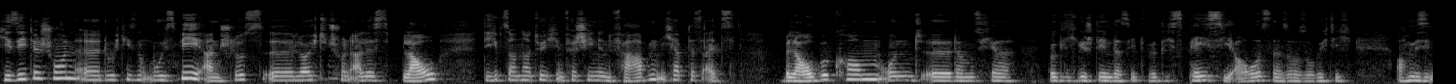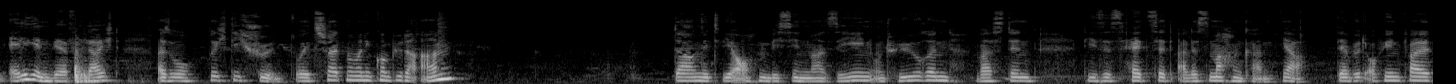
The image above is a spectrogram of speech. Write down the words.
Hier seht ihr schon, äh, durch diesen USB-Anschluss äh, leuchtet schon alles blau. Die gibt es auch natürlich in verschiedenen Farben. Ich habe das als blau bekommen und äh, da muss ich ja wirklich gestehen, das sieht wirklich spacey aus. Also so richtig auch ein bisschen Alienware vielleicht. Also richtig schön. So, jetzt schalten wir mal den Computer an, damit wir auch ein bisschen mal sehen und hören, was denn dieses Headset alles machen kann. Ja, der wird auf jeden Fall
